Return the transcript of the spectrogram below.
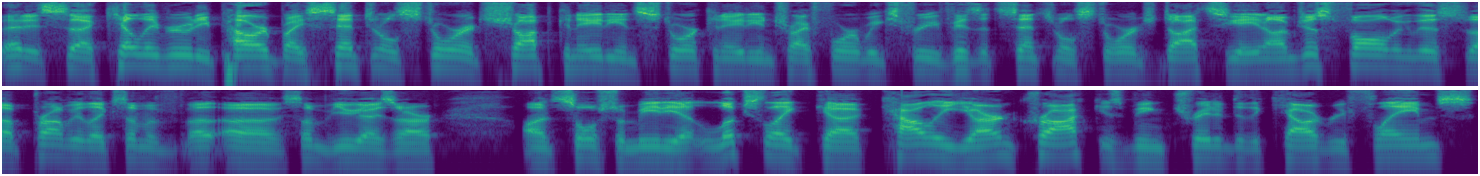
That is uh, Kelly Hrudey, powered by Sentinel Storage. Shop Canadian, store Canadian. Try four weeks free. Visit sentinelstorage.ca. Now, I'm just following this, uh, probably like some of uh, uh, some of you guys are on social media. It looks like uh, Calle Jarnkrok is being traded to the Calgary Flames,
